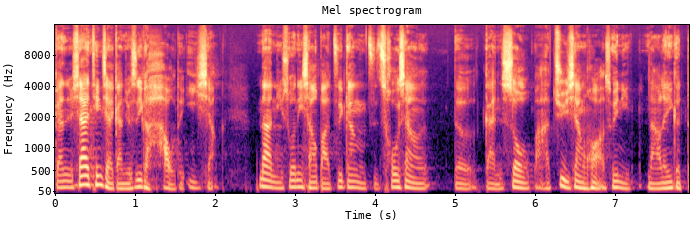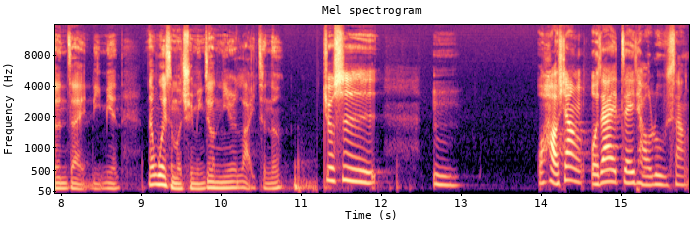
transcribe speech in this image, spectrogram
感觉，现在听起来感觉是一个好的意象。那你说你想要把这样子抽象的感受把它具象化，所以你拿了一个灯在里面。那为什么取名叫 Near Light 呢？就是，嗯，我好像我在这一条路上。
